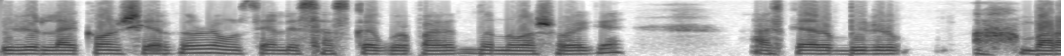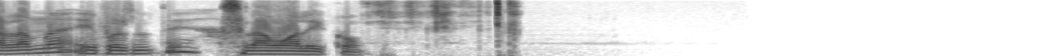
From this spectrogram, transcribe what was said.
ভিডিও লাইক কমেন্ট শেয়ার করুন এবং চ্যানেলটি সাবস্ক্রাইব করে পারেন ধন্যবাদ সবাইকে। আজকে আর ভিডিও বাড়ালাম না, এই পর্যন্ত আসসালামু আলাইকুম।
